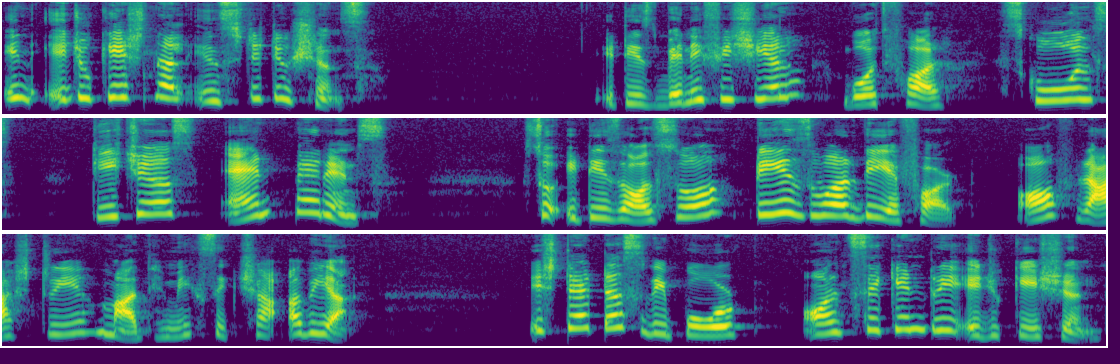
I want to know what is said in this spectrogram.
in educational institutions. It is beneficial both for schools, teachers and parents. So, it is also a praiseworthy effort of Rashtriya Madhyamik Shiksha Abhiyan status report on secondary education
